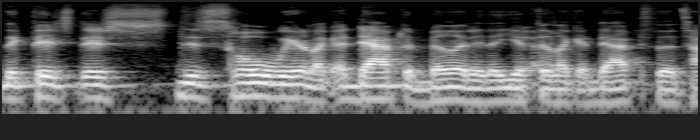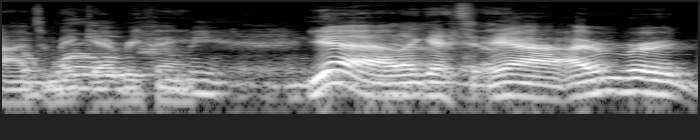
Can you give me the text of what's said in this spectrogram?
like there's there's this whole weird like adaptability that you have to like adapt to the time The to make everything. premiere. Yeah, like it's yeah. I remember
